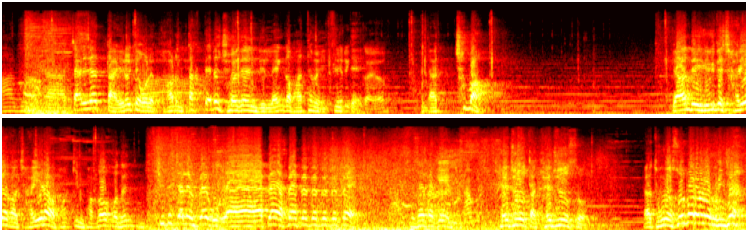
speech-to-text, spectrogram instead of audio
아군 야 잘렸다. 이럴 때 원래 바로 딱 때려줘야 되는데 랭가 바텀에 있을? 때야 쳐봐. 야 근데 여기다 자리아가 자리아가 바뀐 바꿨거든? 큐대 잘리면 빼고. 야야야 빼야 빼 빼 빼 빼빼빼 조사다 게임. 개 주졌다 개 주졌어. 야 동호야 솔바라고 있냐?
